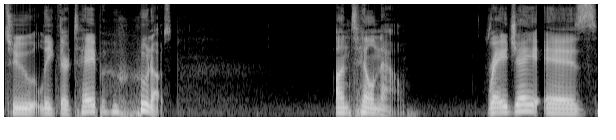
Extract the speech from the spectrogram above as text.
to leak their tape. Who, knows? Until now. Ray J is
